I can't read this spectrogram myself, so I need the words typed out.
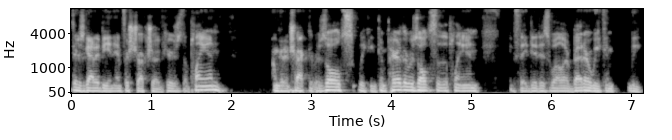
there's got to be an infrastructure of here's the plan I'm going to track the results. We can compare the results to the plan. If they did as well or better, we can we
